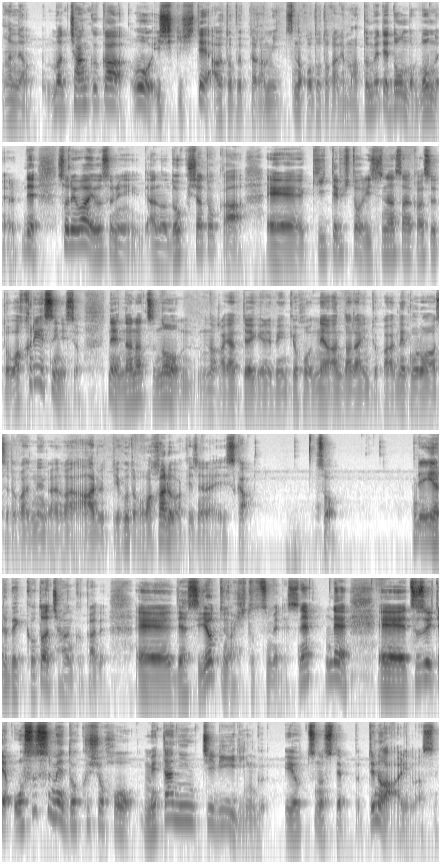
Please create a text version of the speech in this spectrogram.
あの、まあ、チャンク化を意識してアウトプットが3つのこととかでまとめてどんどんどんどんやる。で、それは要するに、あの、読者とか、えー、聞いてる人、リスナーさんからすると分かりやすいんですよ。ね、7つの、なんかやってはいけない勉強法ね、アンダーラインとかね、語呂合わせとかなんかがあるっていうことが分かるわけじゃないですか。そう。で、やるべきことはチャンク化で、えー、ですよっていうのは一つ目ですね。で、えー、続いておすすめ読書法、メタ認知リーディング、4つのステップっていうのはあります。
